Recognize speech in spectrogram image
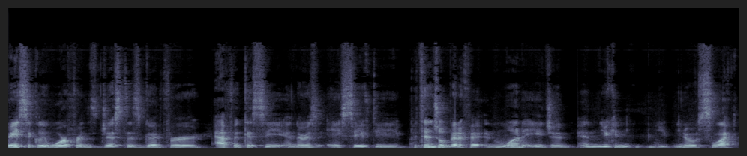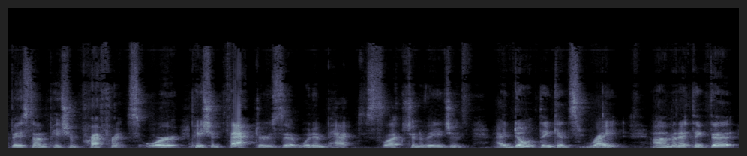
basically warfarin's just as good for efficacy and there's a safety potential benefit in one agent and you can you know select based on patient preference or patient factors that would impact selection of agents i don't think it's right um, and i think that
